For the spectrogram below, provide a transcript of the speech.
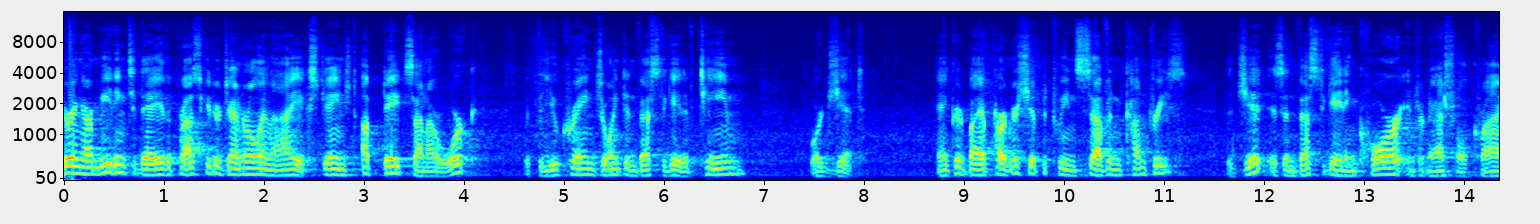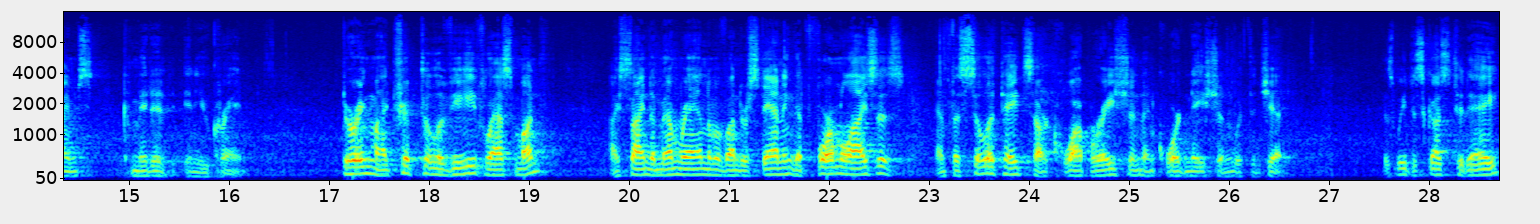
During our meeting today, the Prosecutor General and I exchanged updates on our work with the Ukraine Joint Investigative Team, or JIT. Anchored by a partnership between seven countries, the JIT is investigating core international crimes committed in Ukraine. During my trip to Lviv last month, I signed a memorandum of understanding that formalizes and facilitates our cooperation and coordination with the JIT. As we discussed today,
